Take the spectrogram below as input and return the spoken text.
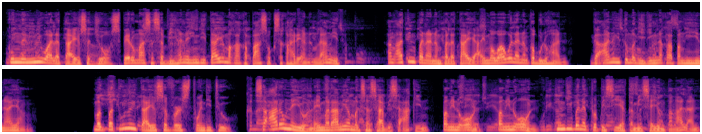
Kung naniniwala tayo sa Diyos pero masasabihan na hindi tayo makakapasok sa kaharian ng langit, ang ating pananampalataya ay mawawala ng kabuluhan, gaano ito magiging nakapanghihinayang. Magpatuloy tayo sa verse 22. Sa araw na yun ay marami ang magsasabi sa akin, Panginoon, Panginoon, hindi ba nagpropesiya kami sa iyong pangalan?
